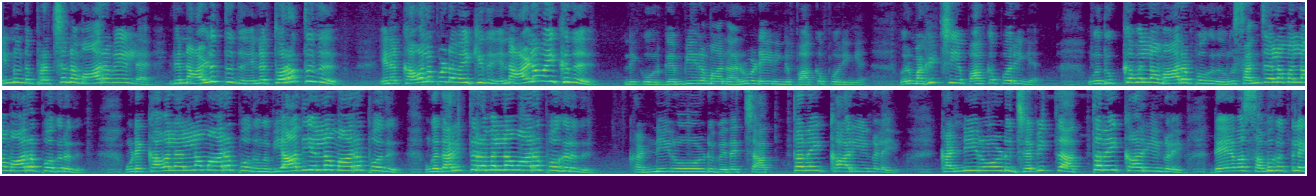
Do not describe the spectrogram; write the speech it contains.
இன்னும் இந்த பிரச்சனை மாறவே இல்லை. இது என்ன அழுத்துது? என்ன துரத்துது? என்னை கவலைப்பட வைக்குது? என்ன அழ வைக்குது? இன்னைக்கு ஒரு கம்பீரமான அறுவடையை நீங்க பார்க்க போறீங்க. ஒரு மகிழ்ச்சியை பார்க்க போறீங்க. உங்க துக்கம் எல்லாம் மாறப்போகுது உங்க சஞ்சலம் எல்லாம் மாறப்போகிறது. உங்களுடைய கவலை எல்லாம் மாறப்போகுது உங்க வியாதி எல்லாம் மாறப்போகுது உங்க தரித்திரம் எல்லாம் மாறப்போகிறது. கண்ணீரோடு விதைச்ச அத்தனை காரியங்களையும் கண்ணீரோடு ஜெபித்த அத்தனை காரியங்களையும் தேவ சமூகத்திலே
